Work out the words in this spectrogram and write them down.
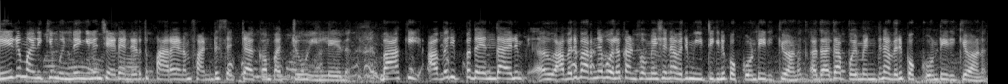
ഏഴ് മണിക്ക് മുന്നെങ്കിലും ചേട്ടാ എന്റെ അടുത്ത് പറയണം ഫണ്ട് സെറ്റ് ആക്കാൻ പറ്റുമോ ഇല്ലേന്ന്. ബാക്കി അവരിപ്പത് എന്തായാലും അവർ പറഞ്ഞ പോലെ കൺഫർമേഷൻ അവർ മീറ്റിങ്ങിന് പൊക്കോണ്ടിരിക്കുവാണ്. അതായത് അപ്പോയിന്റ്മെന്റിന് അവർ പൊക്കോണ്ടിരിക്കുവാണ്.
